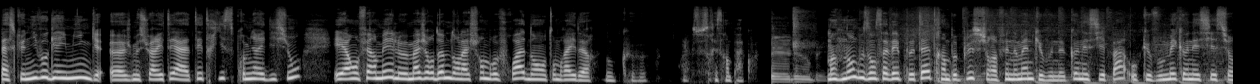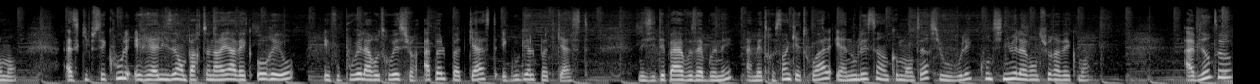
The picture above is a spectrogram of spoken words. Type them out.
parce que niveau gaming, euh, je me suis arrêtée à Tetris première édition et à enfermer le majordome dans la chambre froide dans Tomb Raider. Donc euh, voilà, ce serait sympa quoi. Maintenant, vous en savez peut-être un peu plus sur un phénomène que vous ne connaissiez pas ou que vous méconnaissiez sûrement. Askip c'est cool est réalisé en partenariat avec Oreo et vous pouvez la retrouver sur Apple Podcast et Google Podcast. N'hésitez pas à vous abonner, à mettre 5 étoiles et à nous laisser un commentaire si vous voulez continuer l'aventure avec moi. À bientôt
